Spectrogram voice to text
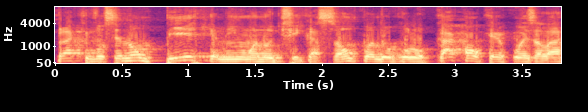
para que você não perca nenhuma notificação quando eu colocar qualquer coisa lá.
